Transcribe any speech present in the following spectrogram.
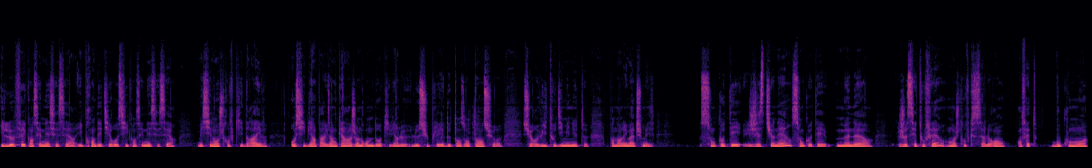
Il le fait quand c'est nécessaire. Il prend des tirs aussi quand c'est nécessaire. Mais sinon, je trouve qu'il drive aussi bien par exemple qu'un jeune Rondo qui vient le, suppléer de temps en temps sur, sur 8 ou 10 minutes pendant les matchs. Mais son côté gestionnaire, son côté meneur, je sais tout faire, moi je trouve que ça le rend en fait beaucoup moins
